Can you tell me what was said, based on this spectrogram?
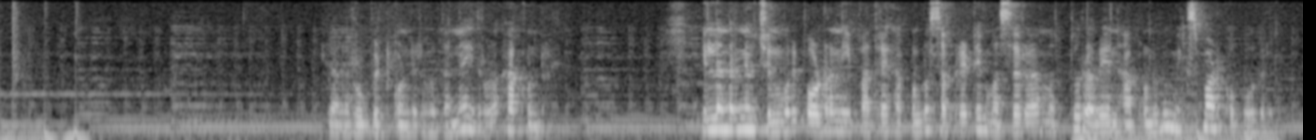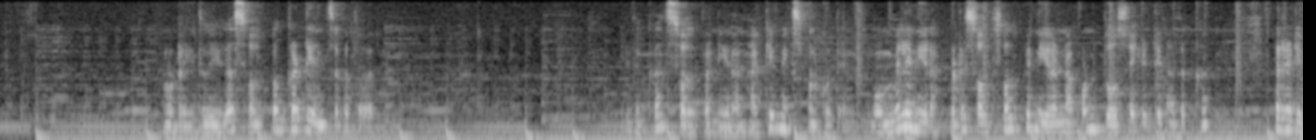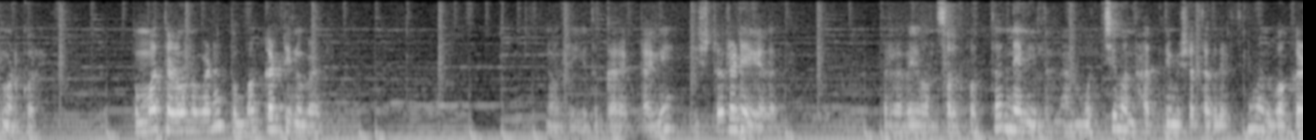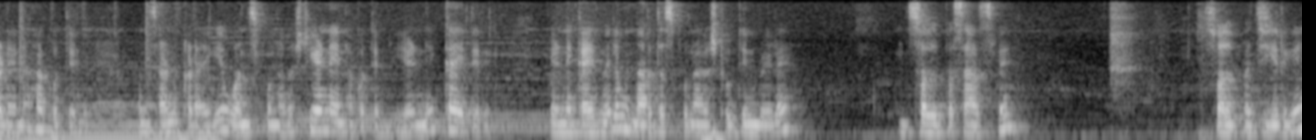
ಈಗ ರುಬ್ಬಿಟ್ಕೊಂಡಿರೋದನ್ನು ಇದ್ರೊಳಗೆ ಹಾಕೊಂಡ್ರಿ. ಇಲ್ಲಾಂದ್ರೆ ನೀವು ಚುರುಮುರಿ ಪೌಡ್ರನ್ನ ಈ ಪಾತ್ರೆಗೆ ಹಾಕ್ಕೊಂಡು ಸಪ್ರೇಟೇ ಮೊಸರು ಮತ್ತು ರವೆಯನ್ನು ಹಾಕ್ಕೊಂಡು ಮಿಕ್ಸ್ ಮಾಡ್ಕೋಬೋದು ರೀ ನೋಡ್ರಿ, ಇದು ಈಗ ಸ್ವಲ್ಪ ಗಟ್ಟಿ ಅನ್ಸಕತ್ತದ ರೀ ಇದಕ್ಕೆ ಸ್ವಲ್ಪ ನೀರನ್ನು ಹಾಕಿ ಮಿಕ್ಸ್ ಮಾಡ್ಕೋತೇನೆ. ಒಮ್ಮೆಲೆ ನೀರು ಹಾಕ್ಬಿಡ್ರಿ ಸ್ವಲ್ಪ ಸ್ವಲ್ಪ ನೀರನ್ನು ಹಾಕ್ಕೊಂಡು ದೋಸೆ ಹಿಟ್ಟಿನ ಅದಕ್ಕೆ ರೆಡಿ ಮಾಡ್ಕೊರಿ. ತುಂಬ ತೆಳುವೂ ಬೇಡ, ತುಂಬ ಗಟ್ಟಿನೂ ಬೇಡ. ನೋಡಿರಿ ಇದು ಕರೆಕ್ಟಾಗಿ ಇಷ್ಟು ರೆಡಿ ಆಗ್ಯದ. ರವೆ ಒಂದು ಸ್ವಲ್ಪ ಹೊತ್ತು ನೆನಿಲ್ರಿ. ನಾನು ಮುಚ್ಚಿ ಒಂದು ಹತ್ತು ನಿಮಿಷ ತೆಗೆದಿಡ್ತೀನಿ, ಒಂದು ಒಗ್ಗರಣೆನ ಹಾಕೋತೀನಿ. ಒಂದು ಸಣ್ಣ ಕಡಾಯಿಗೆ ಒಂದು ಸ್ಪೂನ್ ಆಗಷ್ಟು ಎಣ್ಣೆಯನ್ನು ಹಾಕೋತೀನಿ. ಎಣ್ಣೆ ಕಾಯ್ದಿರಿ. ಎಣ್ಣೆ ಕಾಯ್ದ ಮೇಲೆ ಒಂದು ಅರ್ಧ ಸ್ಪೂನ್ ಆಗಷ್ಟು ಉದ್ದಿನಬೇಳೆ ಸ್ವಲ್ಪ ಸಾಸಿವೆ, ಸ್ವಲ್ಪ ಜೀರಿಗೆ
